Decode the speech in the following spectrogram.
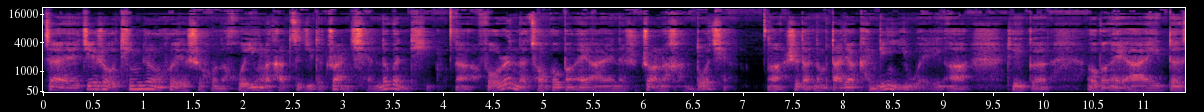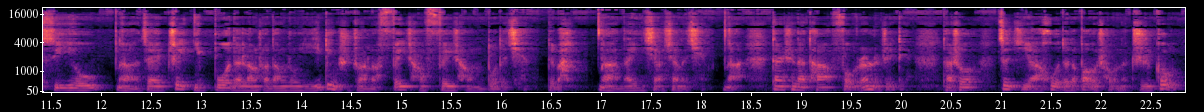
在接受听证会的时候呢，回应了他自己的赚钱的问题啊，否认呢从 OpenAI 呢是赚了很多钱。啊，是的，那么大家肯定以为啊，这个 OpenAI 的 CEO 啊，在这一波的浪潮当中，一定是赚了非常非常多的钱，对吧？啊，难以想象的钱啊！但是呢，他否认了这点，他说自己啊获得的报酬呢，只够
